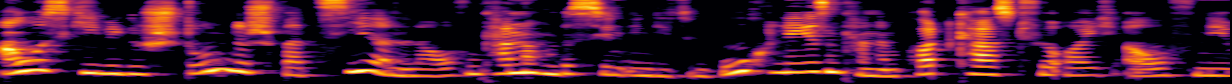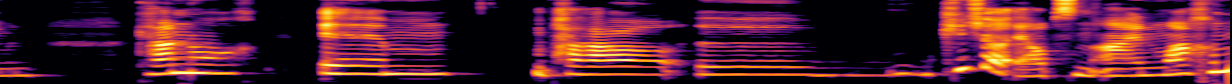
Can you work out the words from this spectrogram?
ausgiebige Stunde spazieren laufen, kann noch ein bisschen in diesem Buch lesen, kann einen Podcast für euch aufnehmen, kann noch ähm, ein paar äh, Kichererbsen einmachen,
